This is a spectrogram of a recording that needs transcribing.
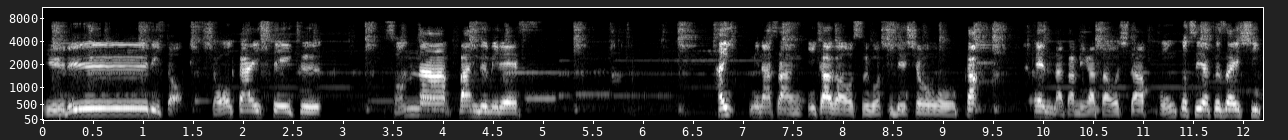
ゆるりと紹介していく、そんな番組です。はい、皆さんいかがお過ごしでしょうか？変な髪型をしたポンコツ薬剤師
